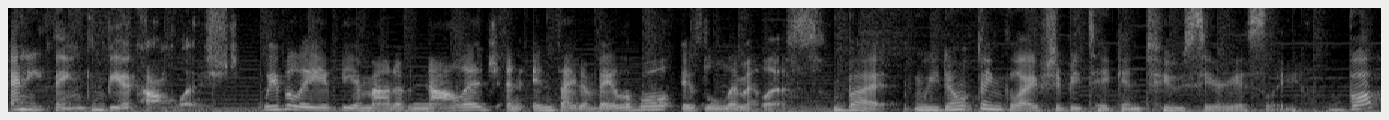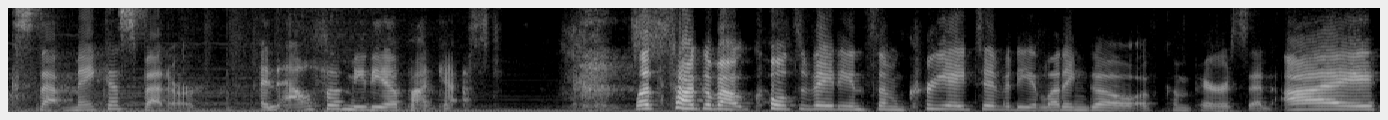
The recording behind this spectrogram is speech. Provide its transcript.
anything can be accomplished. We believe the amount of knowledge and insight available is limitless. But we don't think life should be taken too seriously. Books that make us better. An Alpha Media podcast. Let's talk about cultivating some creativity and letting go of comparison. I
